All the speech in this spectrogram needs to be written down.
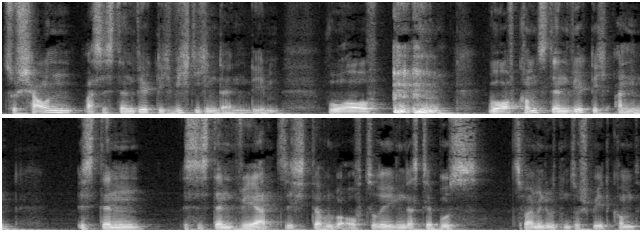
zu schauen, was ist denn wirklich wichtig in deinem Leben, worauf, worauf kommt es denn wirklich an? Ist denn ist es denn wert, sich darüber aufzuregen, dass der Bus zwei Minuten zu spät kommt?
